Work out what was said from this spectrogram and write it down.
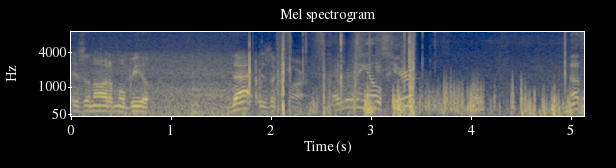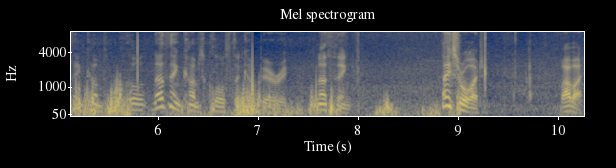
is an automobile. That is a car. Everything else here, nothing comes close, nothing comes close to comparing. Nothing. Thanks for watching. Bye-bye.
